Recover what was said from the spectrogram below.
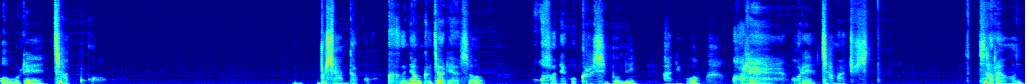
오래 참고 무시한다고 그냥 그 자리에서 화내고 그러신 분이 아니고 오래 오래 참아 주신다. 사랑은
